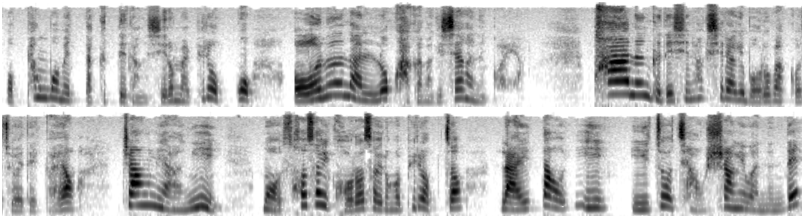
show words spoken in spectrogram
뭐 평범했다 그때 당시 이런 말 필요 없고 어느 날로 과감하게 시작하는 거예요. 타는 그 대신 확실하게 뭐로 바꿔줘야 될까요? 짱량이 뭐 서서히 걸어서 이런 거 필요 없죠? 라이 따오 이 이조 차오샹에 왔는데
